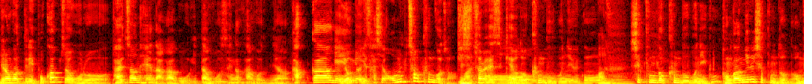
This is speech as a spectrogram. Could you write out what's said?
이런 것들이 복합적으로 발전해 나가고 있다고 생각하거든요. 각각의 영역이 사실 엄청 큰 거죠. 디지털 맞아. 헬스케어도 오. 큰 부분이고 맞아요. 식품도 큰 부분이고 건강기능식품도 너무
